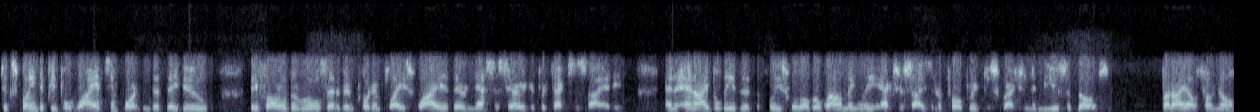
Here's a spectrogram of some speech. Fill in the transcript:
to explain to people why it's important that they do they follow the rules that have been put in place, why they're necessary to protect society. And, and I believe that the police will overwhelmingly exercise an appropriate discretion in the use of those. But I also know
